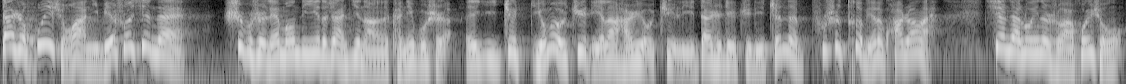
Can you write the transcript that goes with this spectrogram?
但是灰熊啊，你别说现在是不是联盟第一的战绩呢？肯定不是。呃，就有没有距离呢？还是有距离，但是这个距离真的不是特别的夸张啊。现在录音的时候啊，灰熊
